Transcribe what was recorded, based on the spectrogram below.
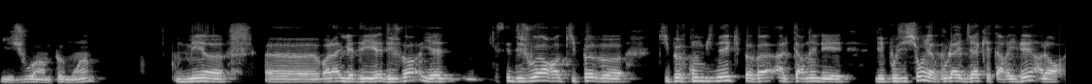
il joue un peu moins. Mais euh, euh, voilà, il y a des, joueurs, y a, c'est des joueurs qui peuvent qui peuvent combiner, qui peuvent alterner les, les positions. Il y a Boulaye Dia qui est arrivé. Alors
